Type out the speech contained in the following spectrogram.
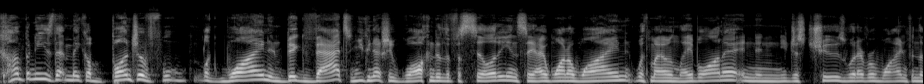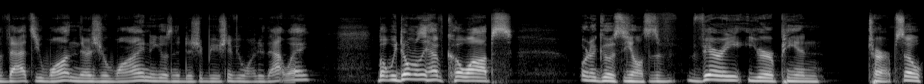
companies that make a bunch of like wine in big vats and you can actually walk into the facility and say I want a wine with my own label on it and then you just choose whatever wine from the vats you want and there's your wine and it goes into distribution if you want to do that way. But we don't really have co-ops or negociants. It's a very European term. So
